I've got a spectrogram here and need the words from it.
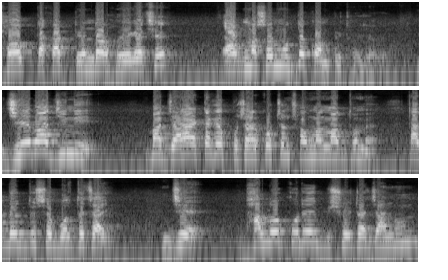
সব টাকার টেন্ডার হয়ে গেছে, এক মাসের মধ্যে কমপ্লিট হয়ে যাবে। যে বা যিনি বা যারা এটাকে প্রচার করছেন সংবাদ মাধ্যমে, তাদের উদ্দেশ্যে বলতে চাই যে ভালো করে বিষয়টা জানুন।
